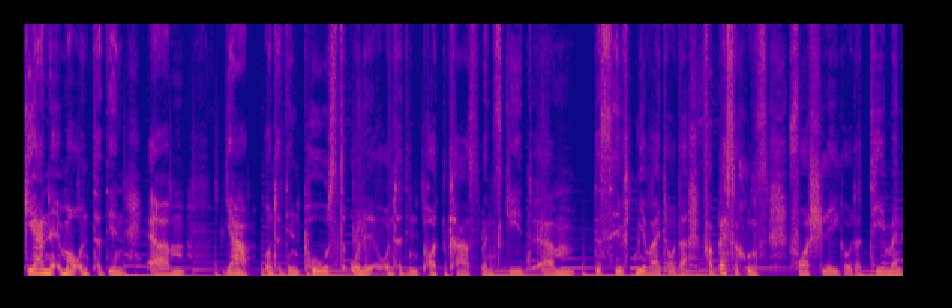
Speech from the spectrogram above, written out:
gerne immer unter den, ähm, ja, unter den Post, ohne, unter den Podcast, wenn es geht. Ähm, das hilft mir weiter oder Verbesserungsvorschläge oder Themen.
